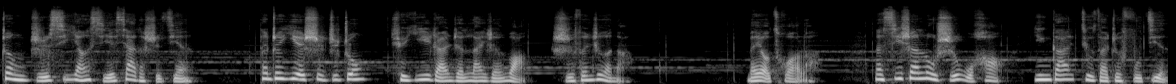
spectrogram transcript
正值夕阳斜下的时间，但这夜市之中却依然人来人往，十分热闹。没有错了，那西山路十五号应该就在这附近，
